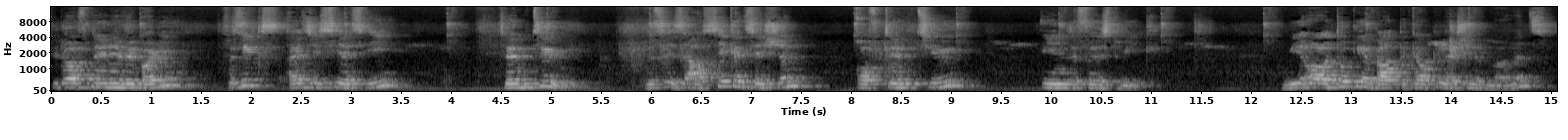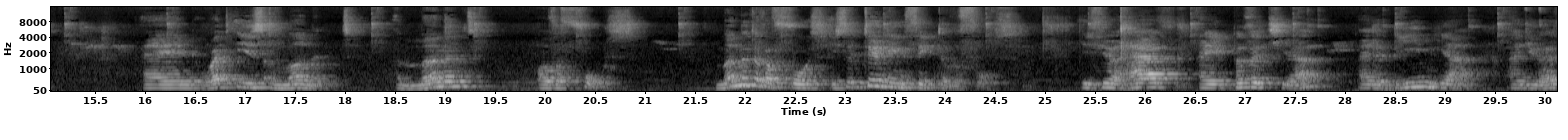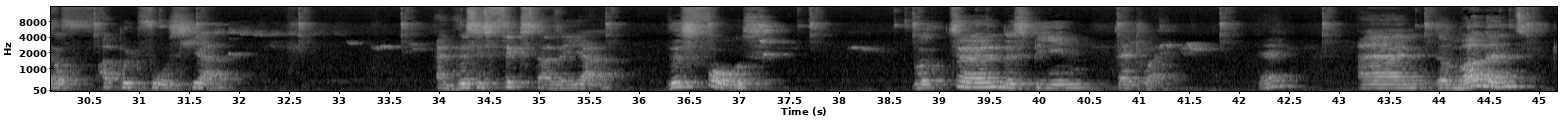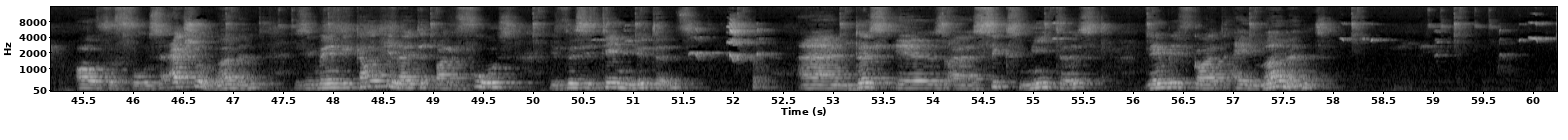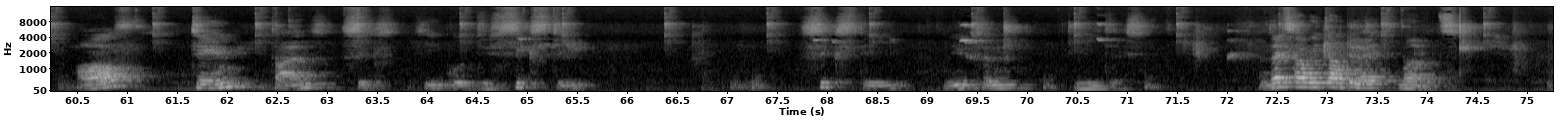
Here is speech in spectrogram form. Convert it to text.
Good afternoon everybody. Physics IGCSE Term 2. This is our second session of Term 2 in the first week. We are talking about the calculation of moments and what is a moment? A moment of a force. Moment of a force is the turning effect of a force. If you have a pivot here and a beam here and you have a upward force here and this is fixed over here, this force will turn this beam that way. Okay? And the moment of the force, the actual moment, is be calculated by the force, if this is 10 newtons, and this is uh, 6 meters, then we've got a moment of 10 times 6 is equal to 60 60 Newton meters. And that's how we calculate moments.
